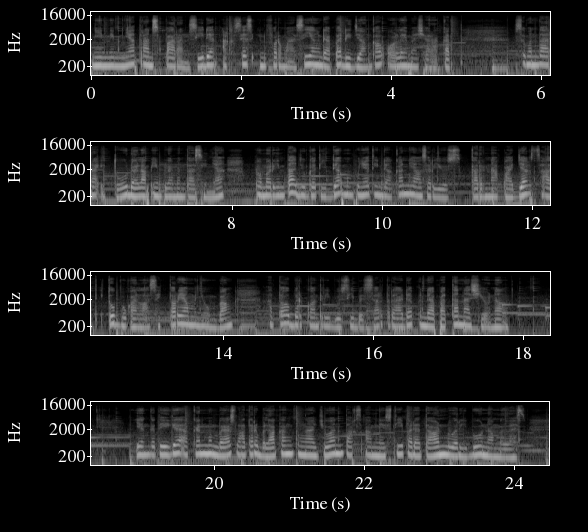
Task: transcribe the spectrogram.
minimnya transparansi dan akses informasi yang dapat dijangkau oleh masyarakat. Sementara itu, dalam implementasinya, pemerintah juga tidak mempunyai tindakan yang serius karena pajak saat itu bukanlah sektor yang menyumbang atau berkontribusi besar terhadap pendapatan nasional. Yang ketiga akan membahas latar belakang pengajuan taks amnesti pada tahun 2016.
